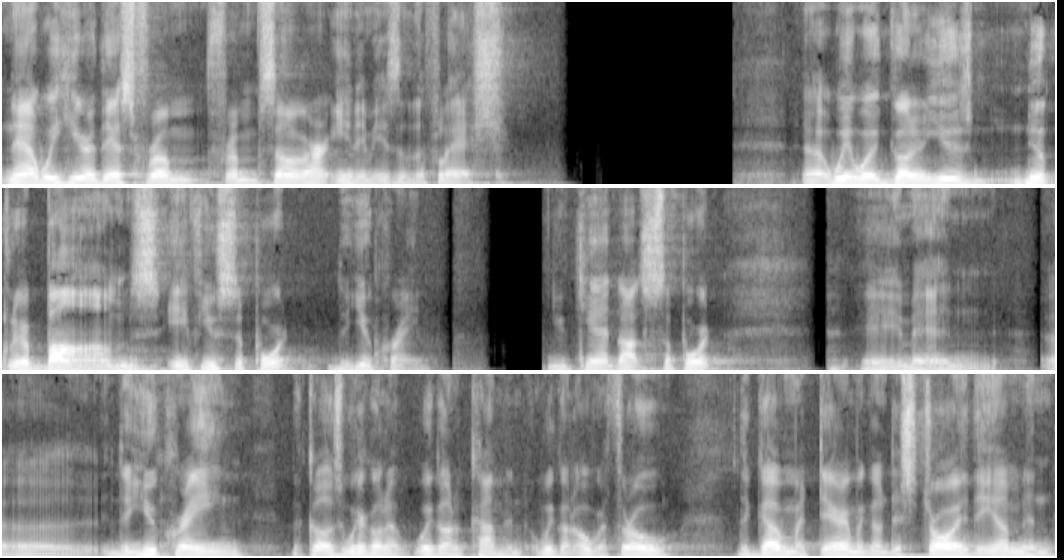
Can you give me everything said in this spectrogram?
now we hear this from from some of our enemies of the flesh. Uh, we were going to use nuclear bombs if you support the Ukraine. You can't not support, Amen, uh, the Ukraine because we're going to we're going to come and we're going to overthrow the government there and we're going to destroy them and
